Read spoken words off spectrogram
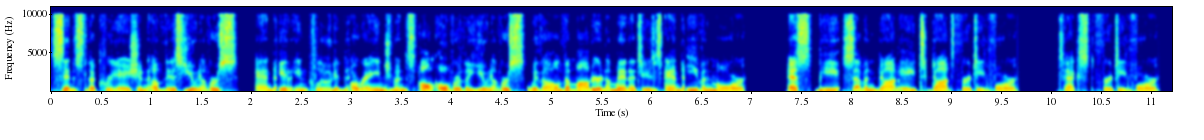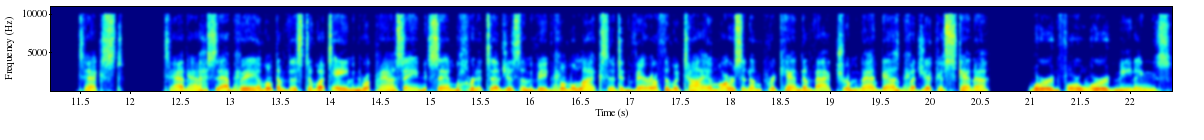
since the creation of this universe, and it included arrangements all over the universe with all the modern amenities and even more. SB 7.8.34. Text 34. Text. Tadah sabhayamutam vistamatain rapasain samhritajasam vighamalaxated verathamatayam arsanam prakandam vaktram madbhajakaskana. Word for word meanings.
